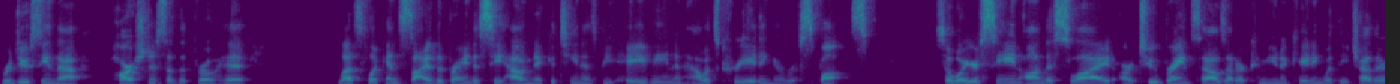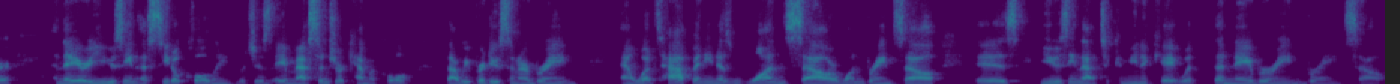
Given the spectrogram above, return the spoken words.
reducing that harshness of the throat hit. Let's look inside the brain to see how nicotine is behaving and how it's creating a response. So, what you're seeing on this slide are two brain cells that are communicating with each other, and they are using acetylcholine, which is a messenger chemical that we produce in our brain and what's happening is one cell or one brain cell is using that to communicate with the neighboring brain cell.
